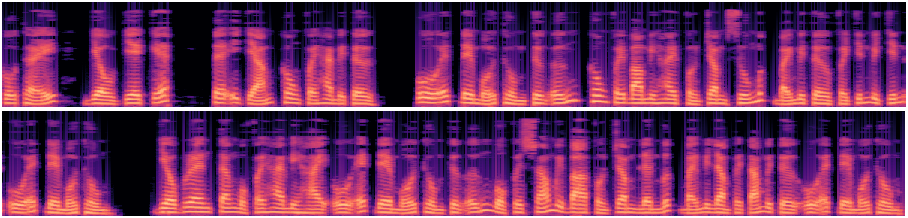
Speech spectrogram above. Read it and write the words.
Cụ thể, dầu WTI giảm 0,24 USD mỗi thùng tương ứng 0,32% xuống mức 74,99 USD mỗi thùng. Dầu Brent tăng 1,22 USD mỗi thùng tương ứng 1,63% lên mức 75,84 USD mỗi thùng.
